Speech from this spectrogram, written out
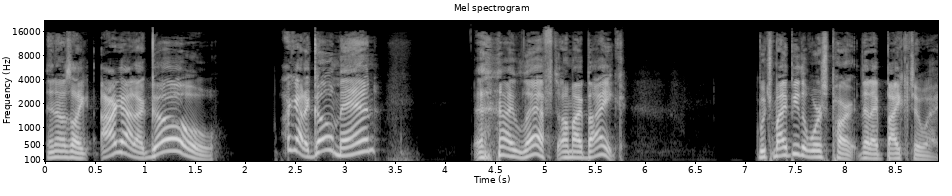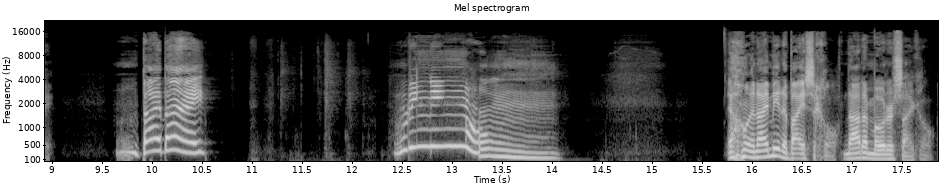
And I was like, I gotta go. I gotta go, man. And I left on my bike, which might be the worst part that I biked away. Bye bye. Ring ding. Oh, and I mean a bicycle, not a motorcycle.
